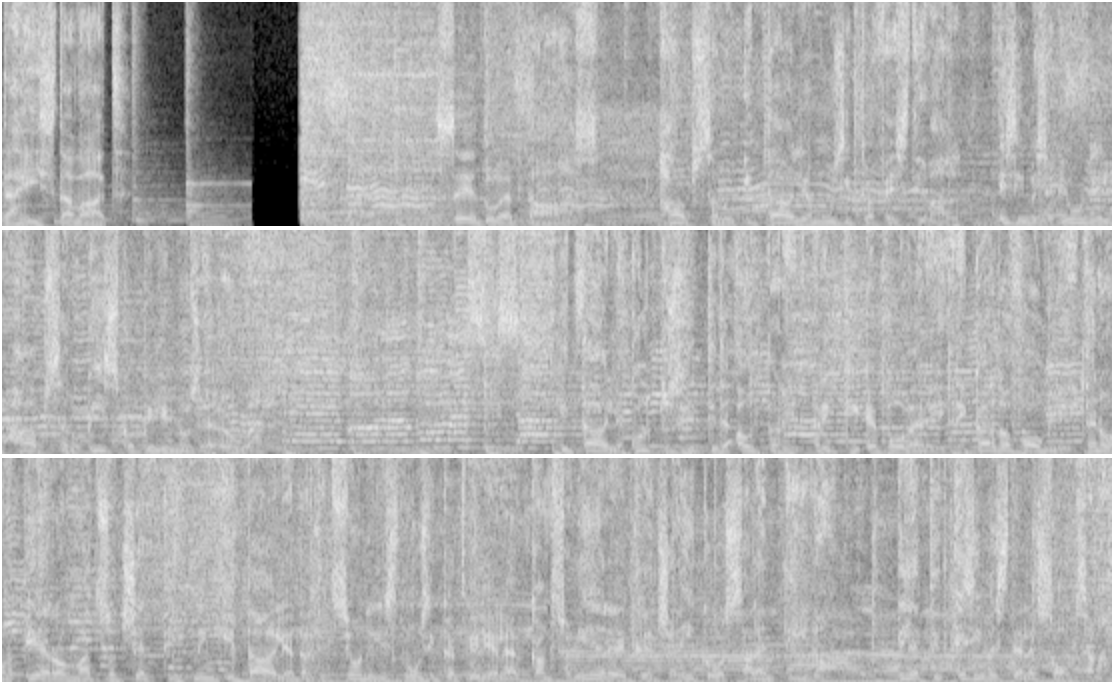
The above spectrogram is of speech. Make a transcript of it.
tähistavad. See tuleb taas. Haapsalu Itaalia muusikafestival esimesel juunil Haapsalu piiskopilinnuse õuel Itaalia kultushittide autorid Ricky E. Poveri, Riccardo Fogli, tenor Piero Mazzocetti ning Itaalia traditsioonilist muusikat viljelev kantsoniere Gretšaniko Salentino. piletid esimestele soodsamalt.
